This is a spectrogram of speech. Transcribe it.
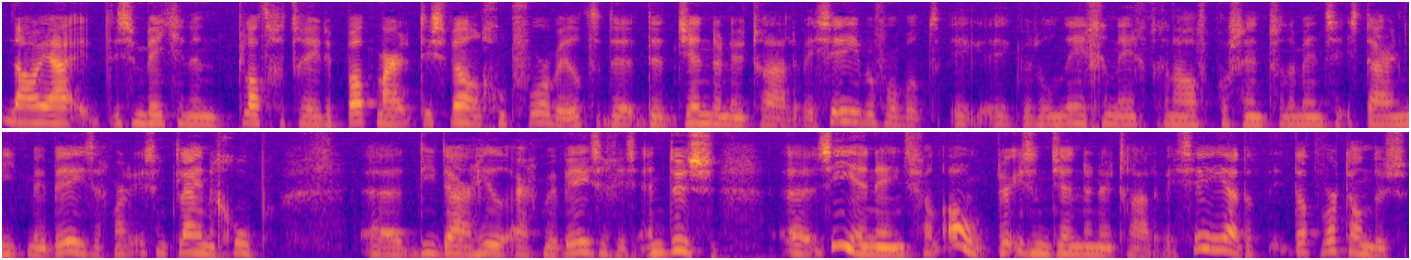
Nou ja, het is een beetje een platgetreden pad, maar het is wel een goed voorbeeld. De, de genderneutrale wc bijvoorbeeld. Ik, ik bedoel, 99,5% van de mensen is daar niet mee bezig. Maar er is een kleine groep uh, die daar heel erg mee bezig is. En dus zie je ineens van, oh, er is een genderneutrale wc. Ja, dat, dat wordt dan dus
